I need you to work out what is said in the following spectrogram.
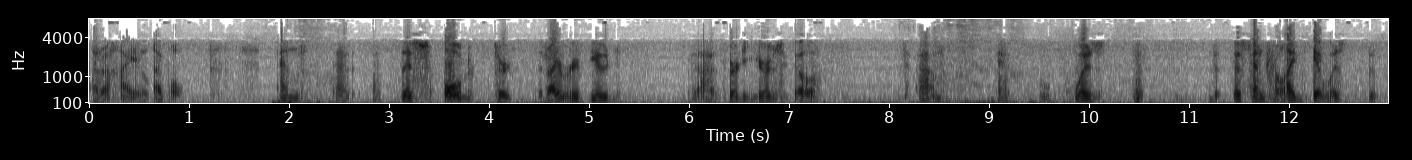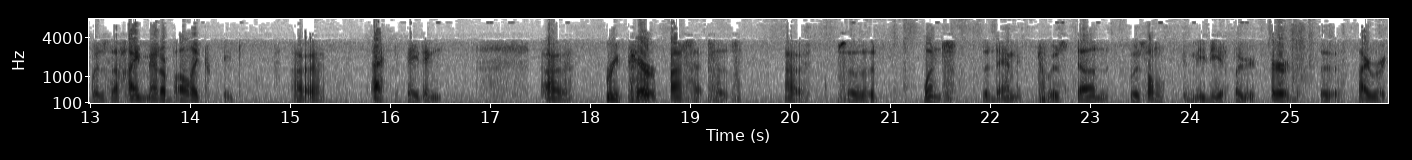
at a high level. And uh, this old research that I reviewed uh, 30 years ago um, was the, the central idea was was the high metabolic rate uh, activating uh, repair processes, uh, so that once the damage was done, it was almost immediately repaired. The thyroid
